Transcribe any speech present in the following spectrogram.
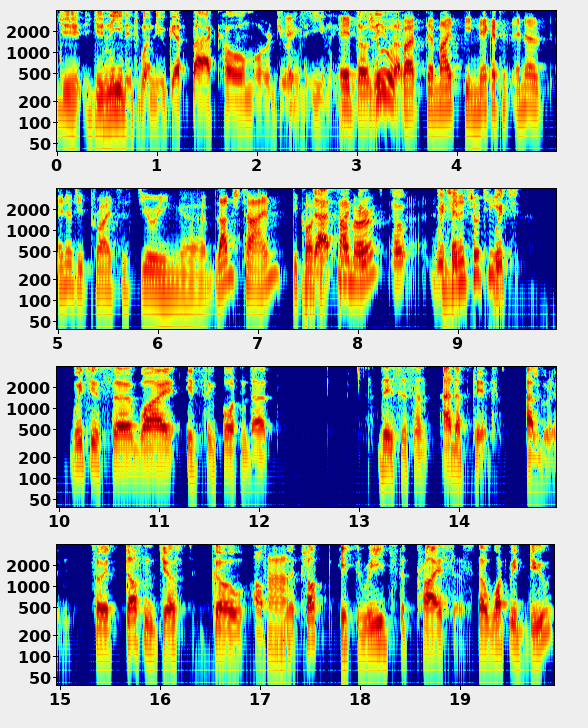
you you need it when you get back home or during it's, the evening. It's so true, are, but there might be negative ener energy prices during uh, lunchtime because it's summer, be, so, uh, which, is, which, which is uh, why it's important that this is an adaptive algorithm. So it doesn't just go after ah. the clock, it reads the prices. So what we do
